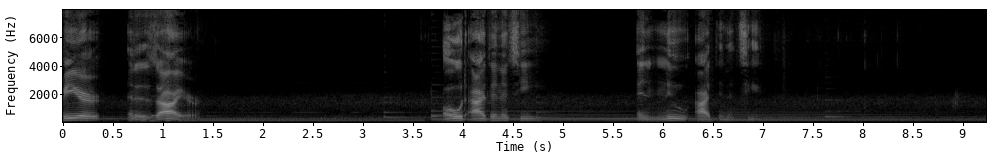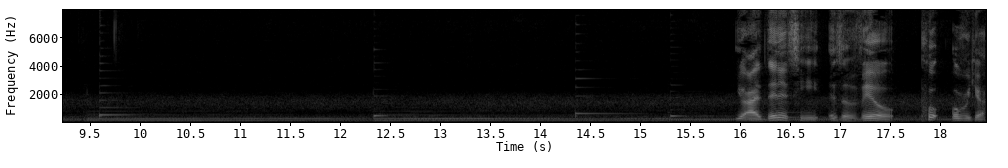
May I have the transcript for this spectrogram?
fear and desire, old identity and new identity. Your identity is a veil put over your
